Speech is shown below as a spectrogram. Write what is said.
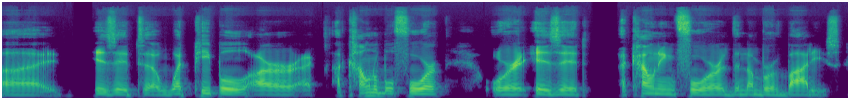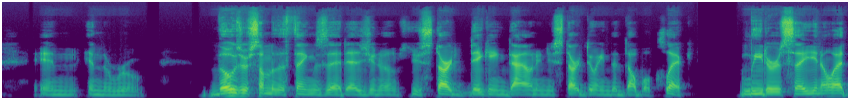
Uh, is it uh, what people are accountable for, or is it accounting for the number of bodies in in the room? Those are some of the things that, as you know, you start digging down and you start doing the double click. Leaders say, you know what,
